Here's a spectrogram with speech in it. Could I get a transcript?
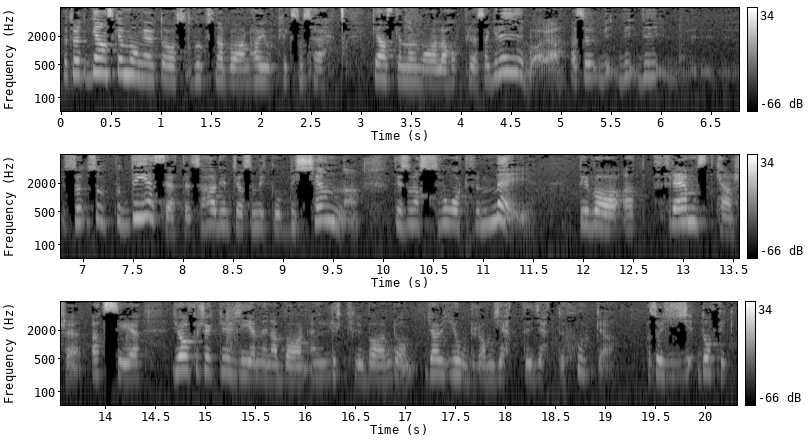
Jag tror att ganska många av oss vuxna barn har gjort liksom så här, ganska normala, hopplösa grejer bara. Alltså, vi, vi, så, så, på det sättet så hade inte jag så mycket att bekänna. Det som var svårt för mig, det var att främst kanske att se jag försökte ju ge mina barn en lycklig barndom. Jag gjorde dem jätte, jättesjuka. Alltså, de fick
